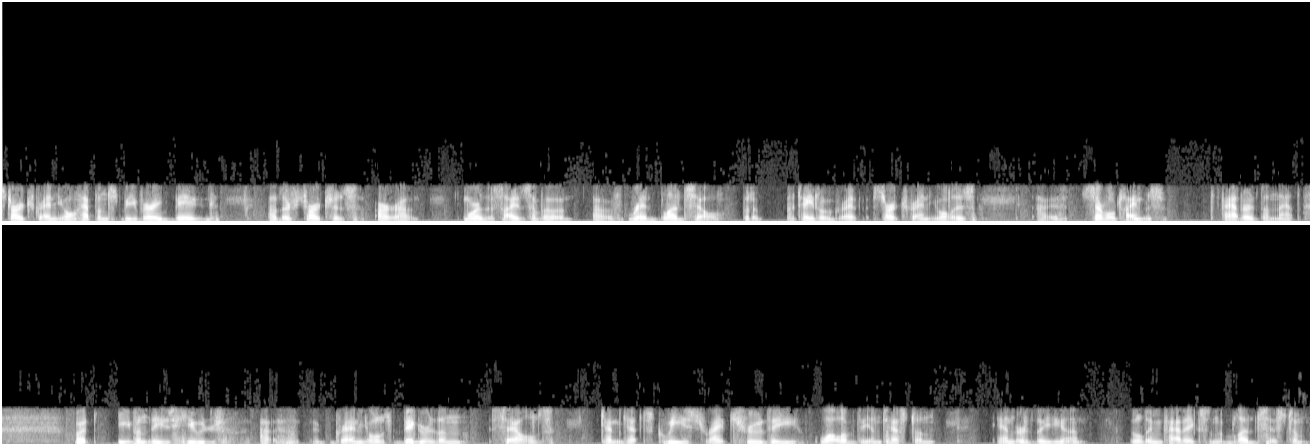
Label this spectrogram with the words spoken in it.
starch granule happens to be very big. Other starches are uh, more the size of a, a red blood cell, but a potato gra- starch granule is uh, several times fatter than that. But even these huge uh, granules, bigger than cells, can get squeezed right through the wall of the intestine, enter the, uh, the lymphatics and the blood system.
